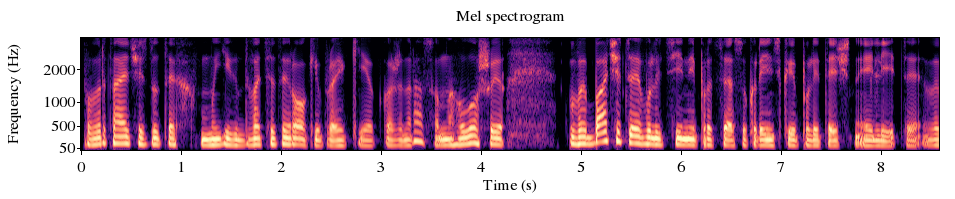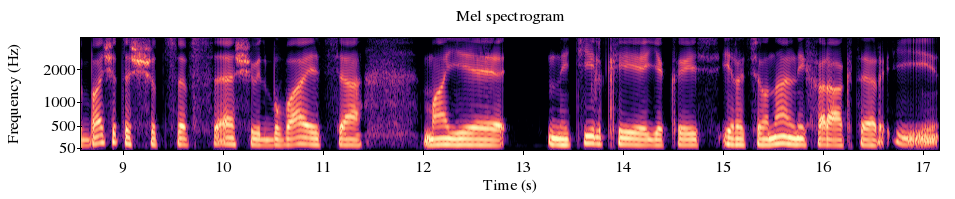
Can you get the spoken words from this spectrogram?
Повертаючись до тих моїх 20 років, про які я кожен раз вам наголошую. Ви бачите еволюційний процес української політичної еліти? Ви бачите, що це все, що відбувається, має не тільки якийсь ірраціональний характер і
